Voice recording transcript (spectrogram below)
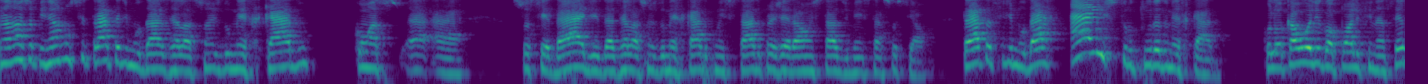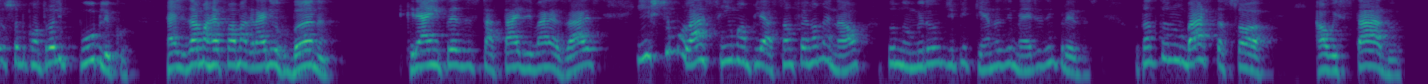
na nossa opinião, não se trata de mudar as relações do mercado com a, a, a sociedade, das relações do mercado com o Estado para gerar um estado de bem-estar social. Trata-se de mudar a estrutura do mercado, colocar o oligopólio financeiro sob controle público, realizar uma reforma agrária urbana, criar empresas estatais em várias áreas e estimular, sim, uma ampliação fenomenal do número de pequenas e médias empresas. Portanto, não basta só ao Estado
